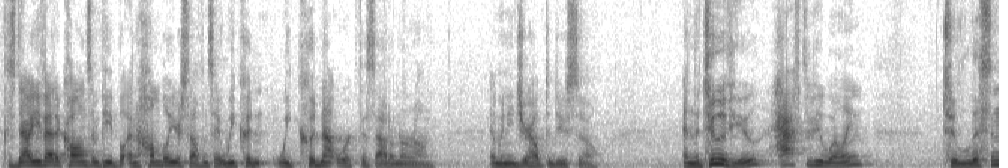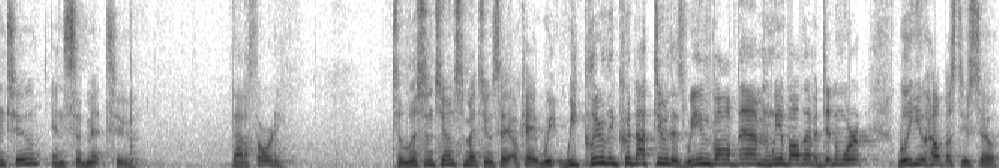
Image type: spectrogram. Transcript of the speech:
Because now you've had to call in some people and humble yourself and say, we, couldn't, we could not work this out on our own, and we need your help to do so. And the two of you have to be willing to listen to and submit to that authority. To listen to and submit to and say, okay, we, we clearly could not do this. We involved them and we involved them. It didn't work. Will you help us do so?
